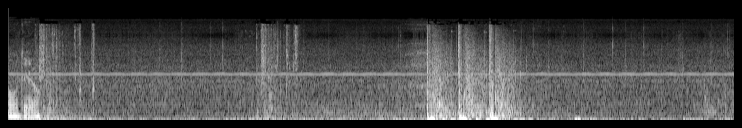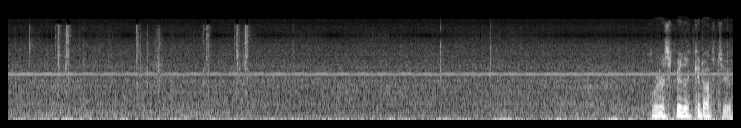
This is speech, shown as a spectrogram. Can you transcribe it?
Oh, what the? Where I spear that kid off to?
